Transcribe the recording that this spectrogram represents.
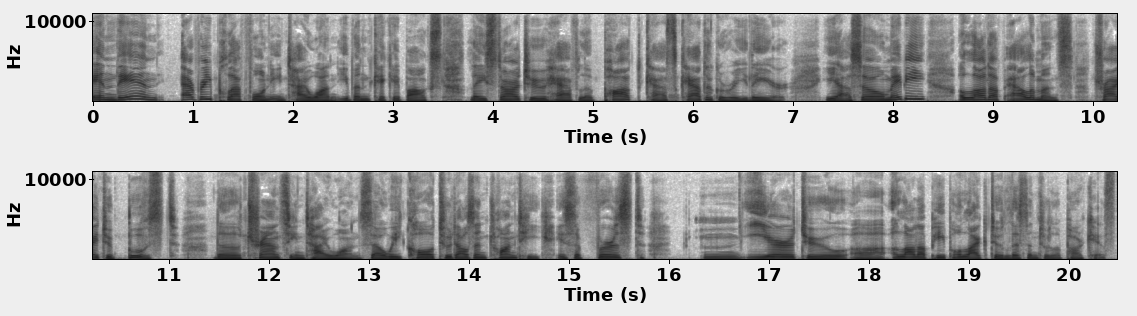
and then every platform in Taiwan, even KKBox, they start to have the podcast category there. Yeah, so maybe a lot of elements try to boost the trends in Taiwan. So we call 2020 is the first um, year to uh, a lot of people like to listen to the podcast.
